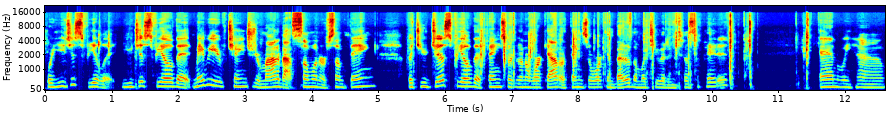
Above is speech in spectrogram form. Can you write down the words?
where you just feel it. You just feel that maybe you've changed your mind about someone or something, but you just feel that things are going to work out or things are working better than what you had anticipated. And we have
